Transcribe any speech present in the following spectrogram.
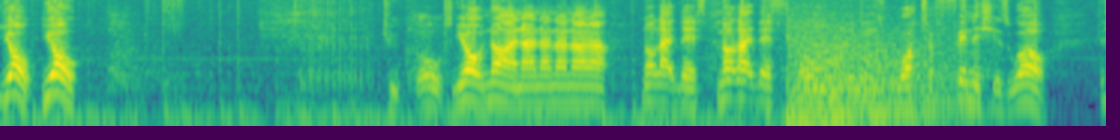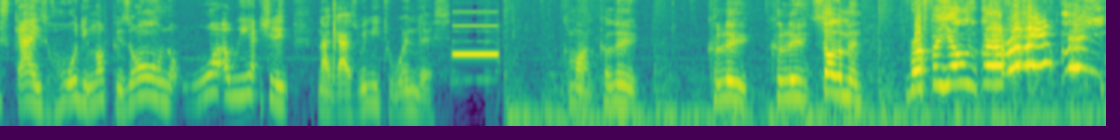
Yo, yo. Too close. Yo, no, no, no, no, no, no. Not like this. Not like this. Oh my days. What a finish as well. This guy's holding up his own. What are we actually... Now, guys, we need to win this. Come on, Kalou. Kalou. Kalou. Salomon. Raffael's there. Raffael, me.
